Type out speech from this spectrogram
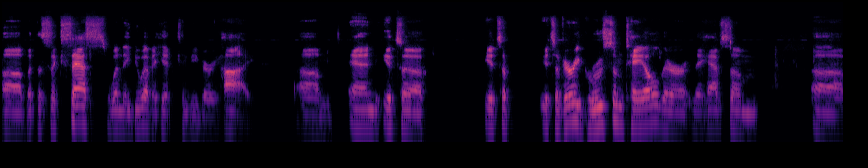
uh, but the success when they do have a hit can be very high. Um, and it's a it's a it's a very gruesome tale. There they have some uh,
